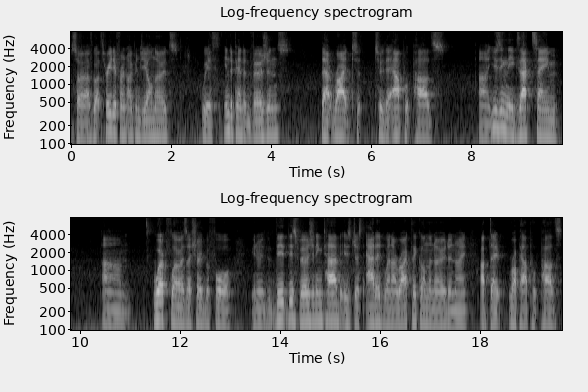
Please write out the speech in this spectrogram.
So I've got three different OpenGL nodes with independent versions that write to, to the output paths uh, using the exact same um, workflow as I showed before. You know, th this versioning tab is just added when I right click on the node and I update ROP output paths.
